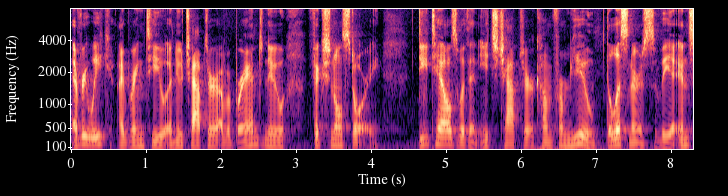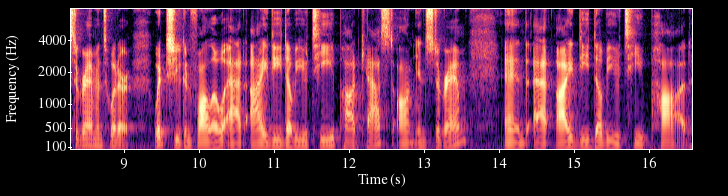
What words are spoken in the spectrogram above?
Every week, I bring to you a new chapter of a brand new fictional story. Details within each chapter come from you, the listeners, via Instagram and Twitter, which you can follow at IDWT Podcast on Instagram and at IDWT Pod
